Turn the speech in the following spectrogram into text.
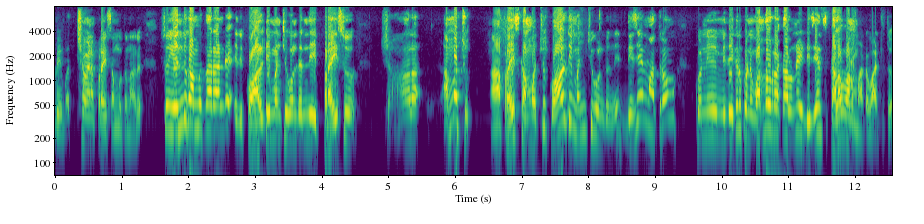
బీభత్సమైన ప్రైస్ అమ్ముతున్నారు. సో ఎందుకు అమ్ముతున్నారు అంటే ఇది క్వాలిటీ మంచిగా ఉంటుంది ప్రైస్ చాలా అమ్మచ్చు. ఆ ప్రైస్కి అమ్మచ్చు క్వాలిటీ మంచిగా ఉంటుంది. డిజైన్ మాత్రం కొన్ని మీ దగ్గర కొన్ని వందల రకాలు ఉన్నాయి డిజైన్స్ కలవన్నమాట అనమాట వాటితో.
